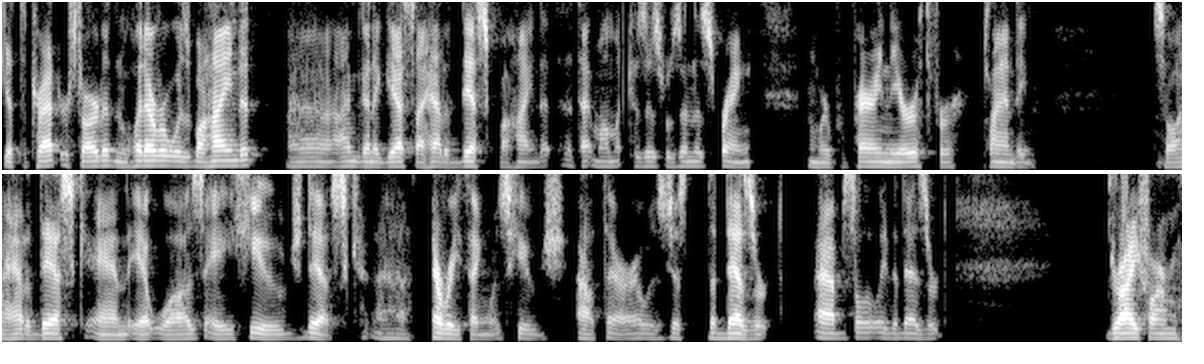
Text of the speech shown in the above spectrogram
get the tractor started and whatever was behind it. Uh, I'm going to guess I had a disc behind it at that moment because this was in the spring and we are preparing the earth for planting. So I had a disc and it was a huge disc. Uh, everything was huge out there. It was just the desert, absolutely the desert. Dry farm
